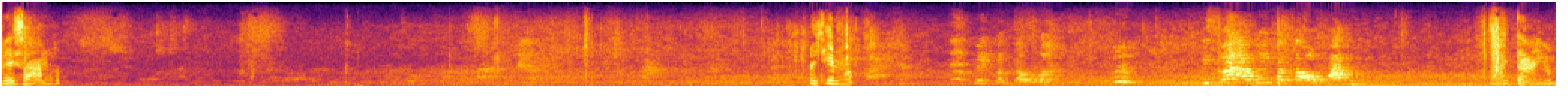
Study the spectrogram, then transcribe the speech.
ไซส์สามครับ ไอเทมครับมีดปันโตอะวิศวะเอามีดปันโตฟันตายตายครับ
